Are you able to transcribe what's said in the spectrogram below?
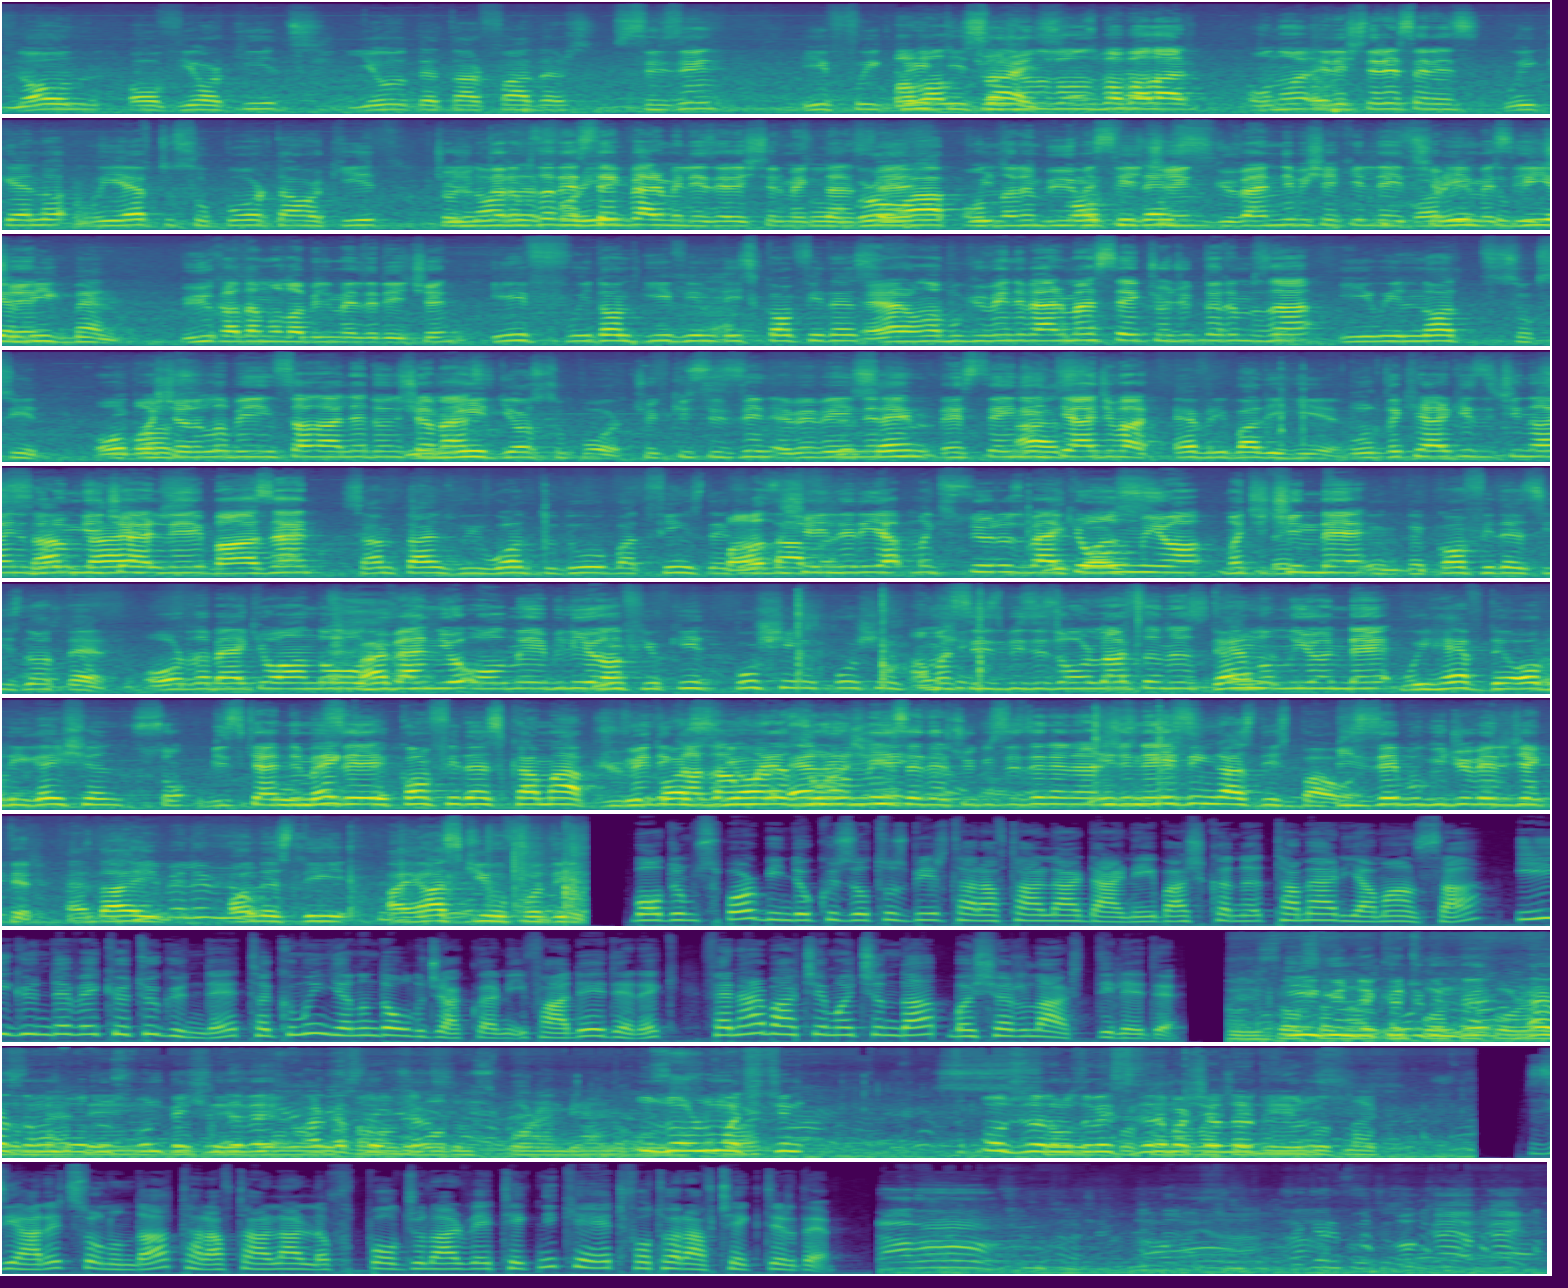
None of your kids, you that are fathers, sizin if we babal, criticize, çocuğunuz onuz babalar onu eleştirirseniz we cannot. We have to support our kids. in çocuklarımıza order for destek him- vermeliyiz to eleştirmektense. grow up with Onların büyümesi confidence, için, güvenli bir şekilde For him to yetişebilmesi be a için, big man. Büyük adam olabilmeleri için. If we don't give him this confidence, Eğer ona bu güveni vermezsek çocuklarımıza he will not succeed. O because başarılı bir insan haline dönüşemez. need your support. Çünkü sizin The ebeveynlerin same desteğine as ihtiyacı var. Everybody here. Buradaki herkes için aynı durum Sometimes- geçerli. Bazen Sometimes we want to do, but things they don't bazı happen. şeyleri yapmak istiyoruz. Belki because olmuyor maç the- içinde. The, confidence is not there. Orada belki o anda o But- güven yo- olmayabiliyor. If you keep pushing, pushing, Ama pushing, siz bizi zorlarsanız Then- olumlu yönde we have the obligation so- biz to make the kendimizi confidence come up güveni because your kazanmaya zorunlu energy hissederiz. Çünkü sizin is enerjiniz giving us this power. bize bu gücü verecektir. And I honestly, I ask you for this. Bodrum Spor 1931 Taraftarlar Derneği Başkanı Tamer Yamansa, iyi günde ve kötü günde takımın yanında olacaklarını ifade ederek Fenerbahçe maçında başarılar diledi. İyi günde kötü günde her zaman Bodrumspor'un peşinde ve arkasında olacağız. Bu zorlu maç için futbolcularımıza ve sizlere başarılar diliyoruz. Ziyaret sonunda taraftarlarla futbolcular ve teknik heyet fotoğraf çektirdi careful. Okay, okay.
